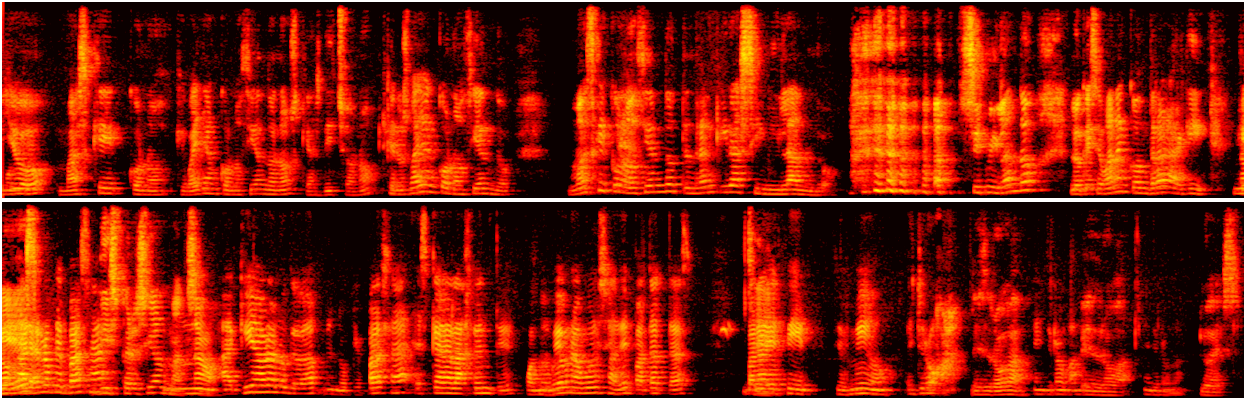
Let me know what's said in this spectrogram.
podcasts. yo, más que, vayan conociéndonos, que has dicho, ¿no? Que nos vayan conociendo. Más que conociendo, tendrán que ir asimilando. asimilando lo que se van a encontrar aquí. No, que ahora es lo que pasa. dispersión No, máxima. aquí ahora lo que, va, lo que pasa es que ahora la gente, cuando Mm. vea una bolsa de patatas, van a decir, Dios mío, es droga, Es droga. es droga, Es droga. es droga, Lo es.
